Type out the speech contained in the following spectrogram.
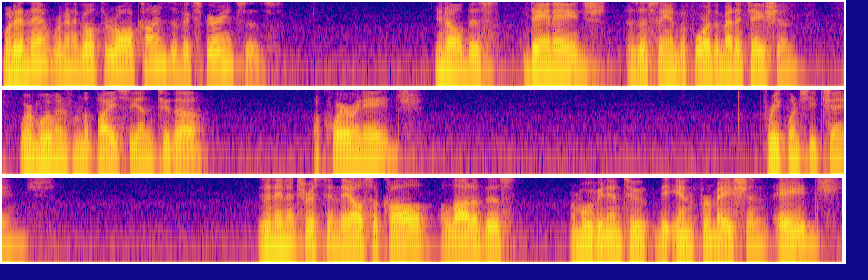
But in that, we're going to go through all kinds of experiences. You know, this day and age, as I was saying before the meditation, we're moving from the Piscean to the Aquarian age. Frequency change. Isn't it interesting? They also call a lot of this, we're moving into the information age.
